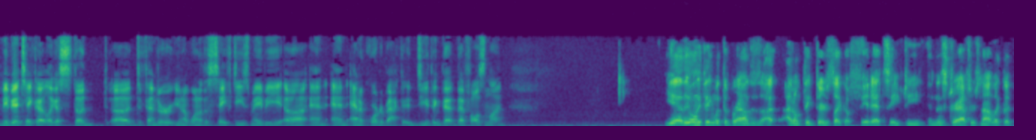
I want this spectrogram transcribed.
maybe I take a like a stud uh, defender, you know, one of the safeties, maybe, uh, and and and a quarterback. Do you think that that falls in line? Yeah, the only thing with the Browns is I, I don't think there's like a fit at safety in this draft. There's not like a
